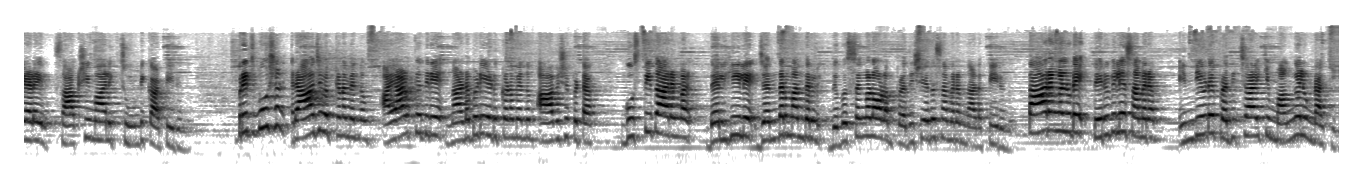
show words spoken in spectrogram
വേളയിൽ സാക്ഷി മാലിക് ചൂണ്ടിക്കാട്ടിയിരുന്നു. ബ്രിജ്ഭൂഷൺ രാജിവെക്കണമെന്നും അയാൾക്കെതിരെ നടപടിയെടുക്കണമെന്നും ആവശ്യപ്പെട്ട് ഗുസ്തി താരങ്ങൾ ഡൽഹിയിലെ ജന്തർ മന്ദറിൽ ദിവസങ്ങളോളം പ്രതിഷേധ സമരം നടത്തിയിരുന്നു. താരങ്ങളുടെ തെരുവിലെ സമരം ഇന്ത്യയുടെ പ്രതിച്ഛായയ്ക്ക് മങ്ങലുണ്ടാക്കി.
